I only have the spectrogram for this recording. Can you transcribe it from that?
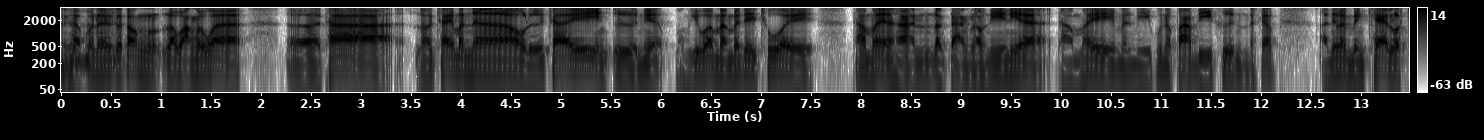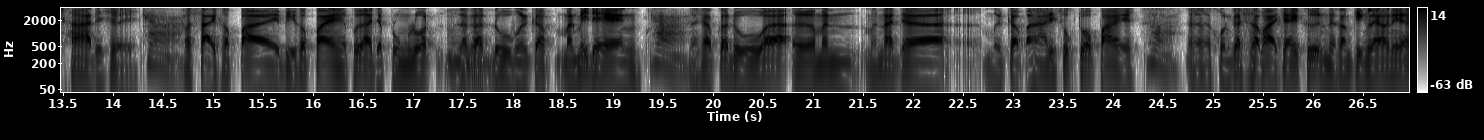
นะครับ เพราะฉะนั้นก็ต้องระวังไว้ว่า เอ่อ ถ้าเราใช้มะนาวหรือใช้อย่างอื่นเนี่ย ผมคิดว่ามันไม่ได้ช่วย ทำให้อาหารต่างๆ เหล่านี้เนี่ยทำให้มันมีคุณภาพดีขึ้นนะครับ อันนี้มันเป็นแค่รสชาติเฉยค่ะๆก็ใส่เข้าไปบีบเข้าไปเนี่ยเพื่ออาจจะปรุงรสแล้วก็ดูเหมือนกับมันไม่แดงค่ะนะครับ ก็ดูว่าเออมันมันน่าจะเหมือนกับอาหารที่สุกทั่วไปค่ะเอ่อคนก็สบายใจขึ้นแต่ความจริงแล้วเนี่ย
